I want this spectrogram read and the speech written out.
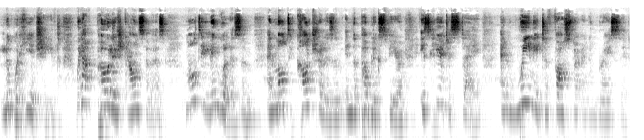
look what he achieved. We have Polish councillors. Multilingualism and multiculturalism in the public sphere is here to stay, and we need to foster and embrace it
